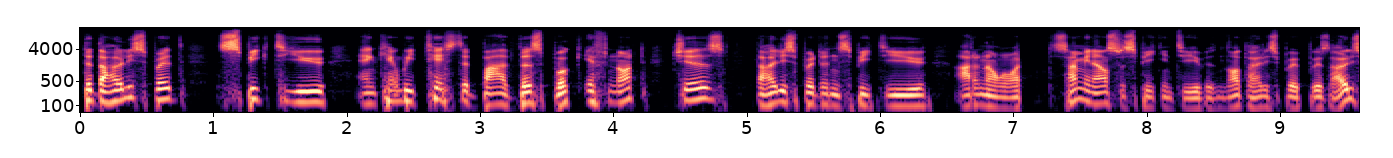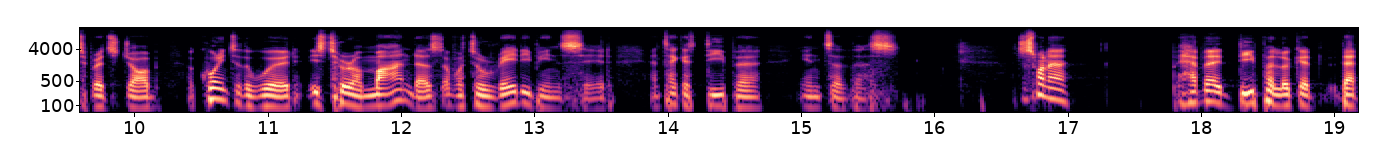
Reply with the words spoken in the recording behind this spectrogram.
Did the Holy Spirit speak to you? And can we test it by this book? If not, cheers. The Holy Spirit didn't speak to you. I don't know what. Someone else was speaking to you, but not the Holy Spirit, because the Holy Spirit's job, according to the word, is to remind us of what's already been said and take us deeper into this just want to have a deeper look at that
